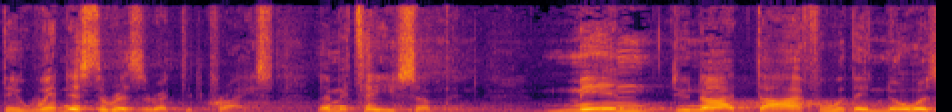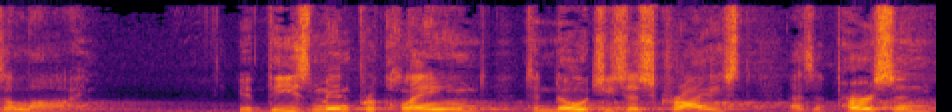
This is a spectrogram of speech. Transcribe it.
They witnessed the resurrected Christ. Let me tell you something men do not die for what they know is a lie. If these men proclaimed to know Jesus Christ as a person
